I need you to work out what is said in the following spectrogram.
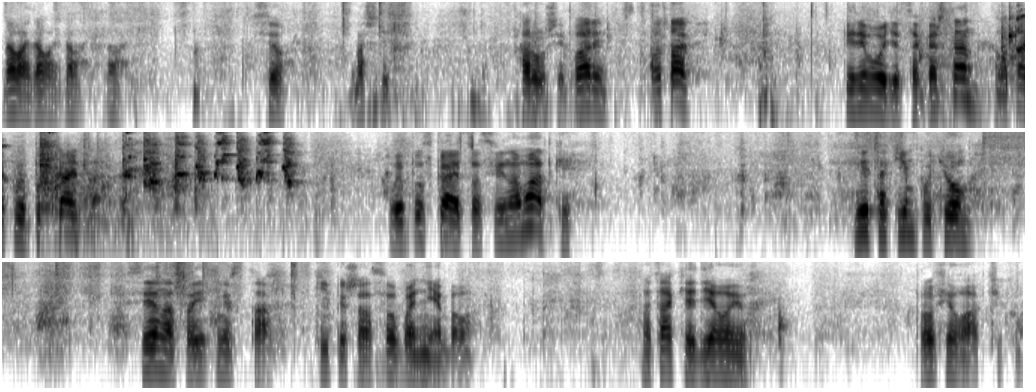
Давай, давай, давай, давай. Все, пошли. Хороший парень. Вот так переводится каштан. Вот так выпускается. Выпускается свиноматки. И таким путем все на своих местах. Кипиша особо не было. А так я делаю профилактику.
